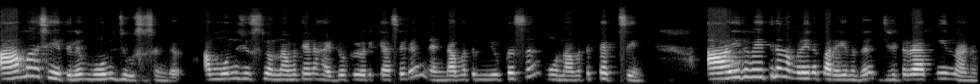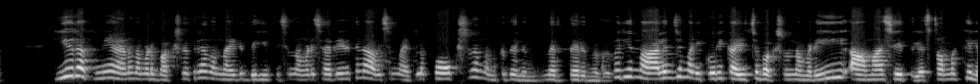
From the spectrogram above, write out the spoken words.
ആമാശയത്തിൽ മൂന്ന് ജ്യൂസസ് ഉണ്ട്. ആ മൂന്ന് ജ്യൂസിൽ ഒന്നാമത്തെയാണ് ഹൈഡ്രോക്ലോറിക് ആസിഡ് രണ്ടാമത്തെ മ്യൂക്കസ് മൂന്നാമത്തെ പെപ്സിൻ ആയുർവേദത്തിൽ നമ്മളിതിനെ പറയുന്നത് ജഠരാഗ്നി എന്നാണ്. ഈ ഒരു അഗ്നിയാണ് നമ്മുടെ ഭക്ഷണത്തിനെ നന്നായിട്ട് ദഹിപ്പിച്ച് നമ്മുടെ ശരീരത്തിന് ആവശ്യമായിട്ടുള്ള പോക്ഷണം നമുക്ക് തരുന്നത് ഒരു നാലഞ്ച് മണിക്കൂർ ഈ കഴിച്ച ഭക്ഷണം നമ്മുടെ ഈ ആമാശയത്തിൽ സ്റ്റൊമക്കിൽ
